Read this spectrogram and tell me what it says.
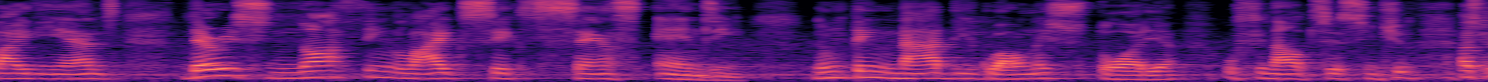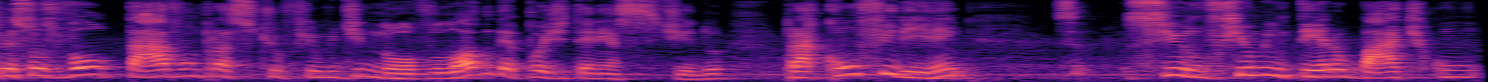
by the end. There is nothing like Sixth Sense ending. Não tem nada igual na história o final de Sexto Sentido. As pessoas voltavam para assistir o filme de novo, logo depois de terem assistido, para conferirem se, se o filme inteiro bate com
